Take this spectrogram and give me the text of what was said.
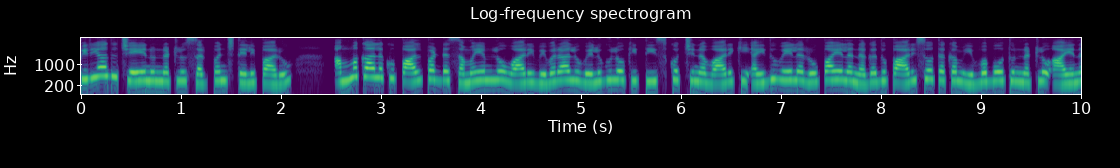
ఫిర్యాదు చేయనున్నట్లు సర్పంచ్ తెలిపారు. అమ్మకాలకు పాల్పడ్డ సమయంలో వారి వివరాలు వెలుగులోకి తీసుకొచ్చిన వారికి ఐదు వేల రూపాయల నగదు పారితోషికం ఇవ్వబోతున్నట్లు ఆయన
